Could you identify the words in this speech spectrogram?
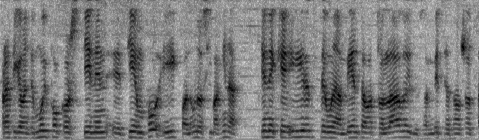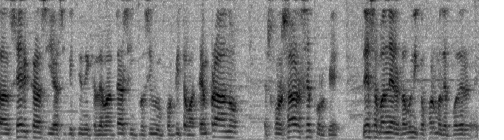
prácticamente muy pocos tienen eh, tiempo y cuando uno se imagina, tiene que ir de un ambiente a otro lado y los ambientes no son tan cercas y así que tiene que levantarse inclusive un poquito más temprano, esforzarse porque de esa manera es la única forma de poder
